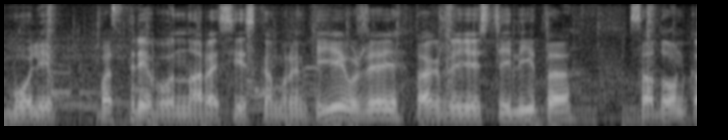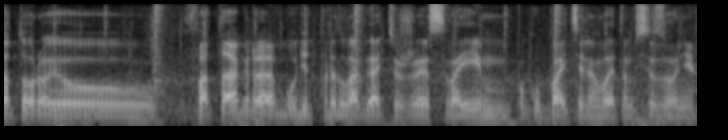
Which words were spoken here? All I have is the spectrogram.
более востребован на российском рынке. И уже также есть элита Садон, которую Фотагра будет предлагать уже своим покупателям в этом сезоне.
